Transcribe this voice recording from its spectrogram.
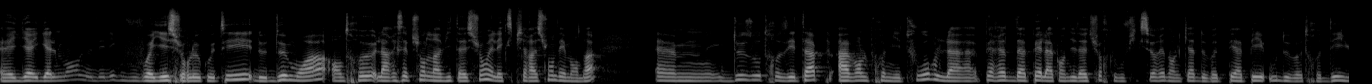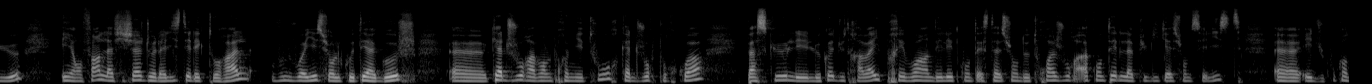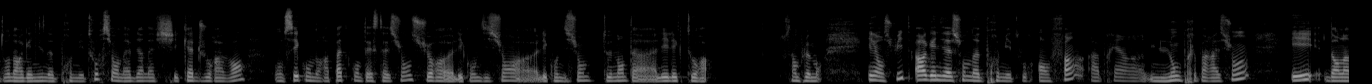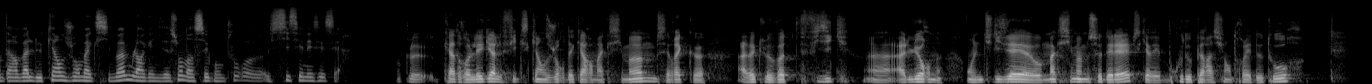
il y a également le délai que vous voyez sur le côté de deux mois entre la réception de l'invitation et l'expiration des mandats. Euh, deux autres étapes avant le premier tour, la période d'appel à candidature que vous fixerez dans le cadre de votre PAP ou de votre DUE, et enfin l'affichage de la liste électorale. Vous le voyez sur le côté à gauche, euh, quatre jours avant le premier tour. Quatre jours pourquoi? Parce que le Code du travail prévoit un délai de contestation de trois jours à compter de la publication de ces listes. Euh, et du coup, quand on organise notre premier tour, si on a bien affiché quatre jours avant, on sait qu'on n'aura pas de contestation sur les conditions, les conditions tenantes à l'électorat tout simplement. Et ensuite, organisation de notre premier tour enfin, après une longue préparation, et dans l'intervalle de 15 jours maximum, l'organisation d'un second tour euh, si c'est nécessaire. Donc le cadre légal fixe 15 jours d'écart maximum. C'est vrai qu'avec le vote physique euh, à l'urne, on utilisait au maximum ce délai, parce qu'il y avait beaucoup d'opérations entre les deux tours.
